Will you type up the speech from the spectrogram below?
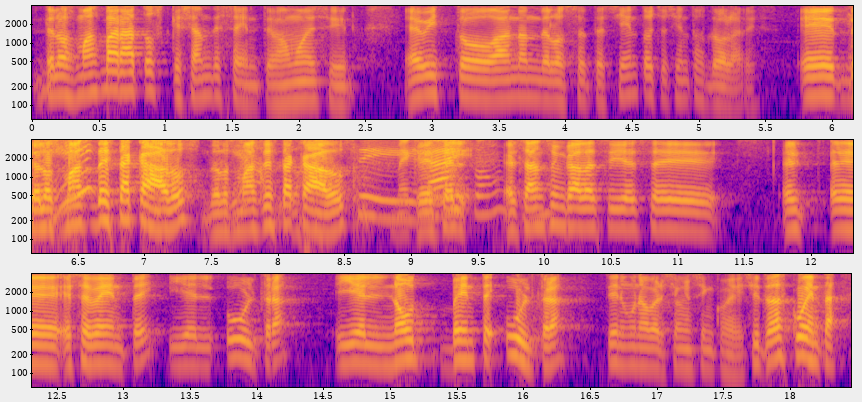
de los más baratos que sean decentes, vamos a decir, he visto andan de los 700, 800 dólares. Eh, de los más destacados, de los más destacados, Sí, que es el, el Samsung Galaxy S, el, eh, S20 y el Ultra y el Note 20 Ultra tienen una versión en 5G. Si te das cuenta,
